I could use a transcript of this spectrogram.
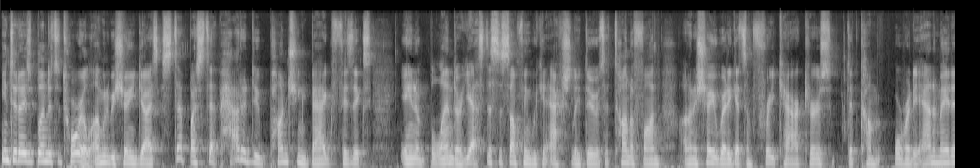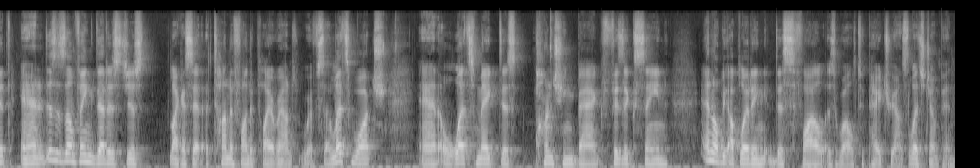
In today's Blender tutorial, I'm going to be showing you guys step by step how to do punching bag physics in Blender. Yes, this is something we can actually do. It's a ton of fun. I'm going to show you where to get some free characters that come already animated. And this is something that is just, like I said, a ton of fun to play around with. So let's watch and let's make this punching bag physics scene. And I'll be uploading this file as well to Patreon. So let's jump in.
